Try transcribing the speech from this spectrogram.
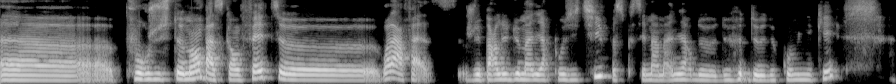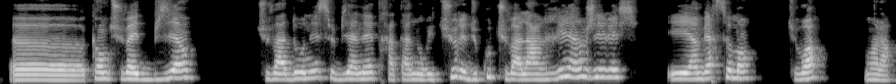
Euh, pour justement parce qu'en fait euh, voilà enfin je vais parler de manière positive parce que c'est ma manière de de, de, de communiquer. Euh, quand tu vas être bien tu vas donner ce bien-être à ta nourriture et du coup tu vas la réingérer et inversement tu vois? Voilà.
